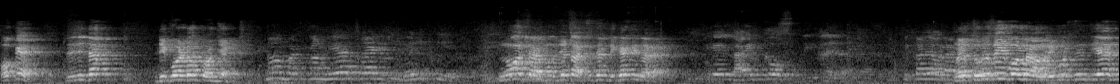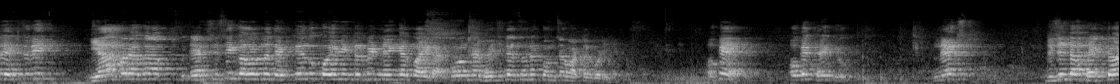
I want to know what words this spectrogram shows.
Okay, this is the default of project. No, but from here side it is very clear. No sir, मुझे तो अच्छे से दिखाई नहीं दे रहा है ये लाइट को मैं शुरू से ही बोल रहा हूँ यहाँ पर अगर आप एफसीसी कलर में देखते हैं तो कोई भी इंटरप्रिट नहीं कर पाएगा। कौन सा वेजिटेशन है, कौन सा वाटर बॉडी है। Okay okay thank you next this is the factor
